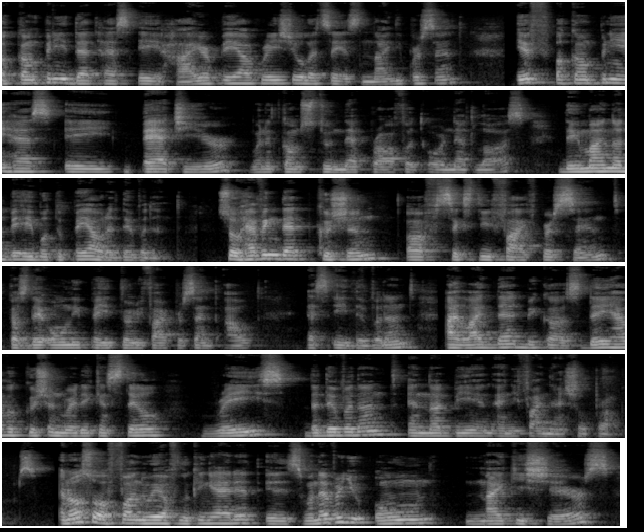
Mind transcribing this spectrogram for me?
a company that has a higher payout ratio, let's say it's 90%, if a company has a bad year when it comes to net profit or net loss, they might not be able to pay out a dividend. So having that cushion of 65%, because they only pay 35% out as a dividend, I like that because they have a cushion where they can still raise the dividend and not be in any financial problems. And also a fun way of looking at it is whenever you own Nike shares,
